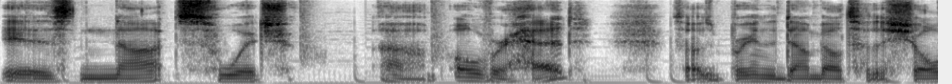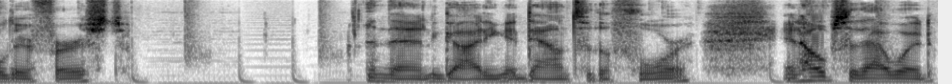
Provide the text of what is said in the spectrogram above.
is not switch um, overhead. So I was bringing the dumbbell to the shoulder first and then guiding it down to the floor in hopes that that would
